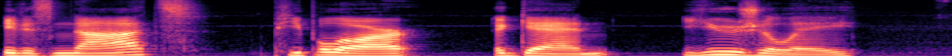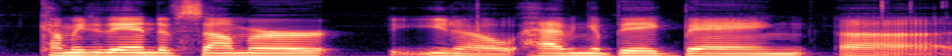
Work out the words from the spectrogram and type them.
It is not people are again usually coming to the end of summer, you know, having a big bang, uh,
